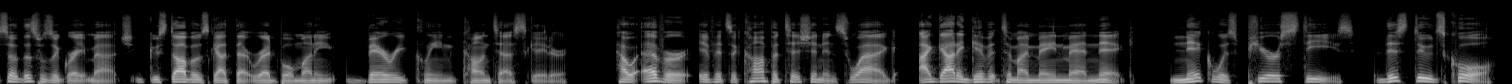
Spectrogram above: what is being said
So this was a great match. Gustavo's got that Red Bull money, very clean contest skater. However, if it's a competition in swag, I gotta give it to my main man Nick. Nick was pure steez. This dude's cool.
